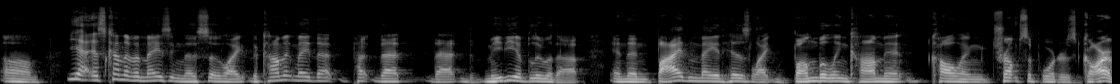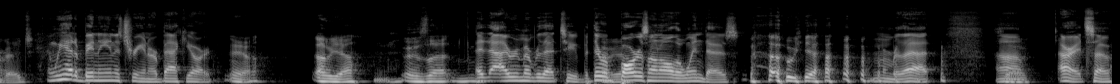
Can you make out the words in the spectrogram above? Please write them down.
um, yeah, it's kind of amazing though. So, like, the comic made that that that the media blew it up, and then Biden made his like bumbling comment calling Trump supporters garbage. And we had a banana tree in our backyard. Yeah. Oh yeah. Is that? And I remember that too. But there were yeah. bars on all the windows. Oh yeah. I remember that. Um, all right. So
